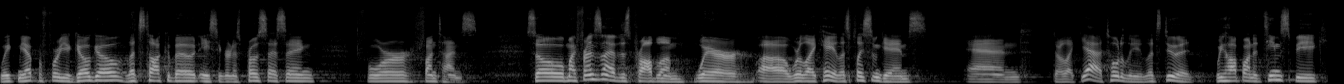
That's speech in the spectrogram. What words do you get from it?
wake me up before you go go. Let's talk about asynchronous processing for fun times. So, my friends and I have this problem where uh, we're like, hey, let's play some games. And they're like, yeah, totally, let's do it. We hop on a TeamSpeak,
